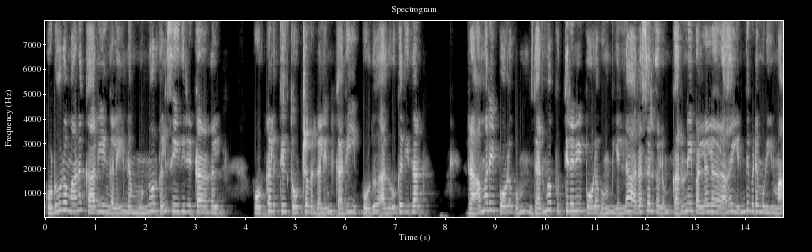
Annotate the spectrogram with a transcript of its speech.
கொடூரமான காரியங்களை நம் முன்னோர்கள் செய்திருக்கிறார்கள். போர்க்களத்தில் தோற்றவர்களின் கதி இப்போது அதோ கதிதான். ராமரை போலவும் தர்மபுத்திரரை போலவும் எல்லா அரசர்களும் கருணை வள்ளல்களாக இருந்துவிட முடியுமா?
